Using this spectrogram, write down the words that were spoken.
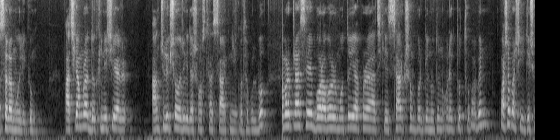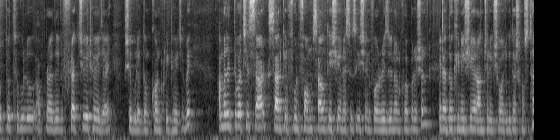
আসসালামু আলাইকুম। আজকে আমরা দক্ষিণ এশিয়ার আঞ্চলিক সহযোগিতা সংস্থা সার্ক নিয়ে কথা বলব। আমার ক্লাসে বরাবরের মতোই আপনারা আজকে সার্ক সম্পর্কে নতুন অনেক তথ্য পাবেন। পাশাপাশি যেসব তথ্যগুলো আপনাদের ফ্ল্যাকচুয়েট হয়ে যায়, সেগুলো একদম কনক্রিট হয়ে যাবে। আমরা দেখতে পাচ্ছি সার্ক, সার্কের full form South Asian Association for Regional Cooperation এটা দক্ষিণ এশিয়ার আঞ্চলিক সহযোগিতা সংস্থা।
